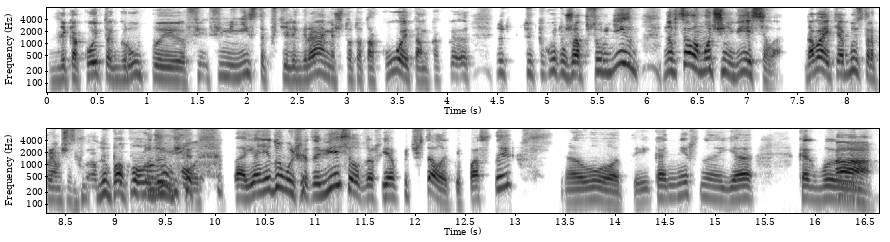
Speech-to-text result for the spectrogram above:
для какой-то группы феминисток в Телеграме, что-то такое, там как, э, ну, какой-то уже абсурдизм, но в целом очень весело. Давай я тебя быстро прямо сейчас... Ну, по поводу... А я не думаю, что это весело, потому что я почитал эти посты, э, вот, и, конечно, я как бы... А,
